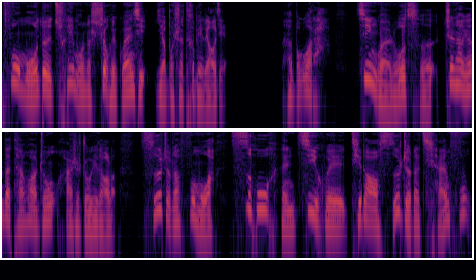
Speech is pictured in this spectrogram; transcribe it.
父母对崔某的社会关系也不是特别了解。不过呢，尽管如此，侦查员在谈话中还是注意到了死者的父母啊，似乎很忌讳提到死者的前夫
